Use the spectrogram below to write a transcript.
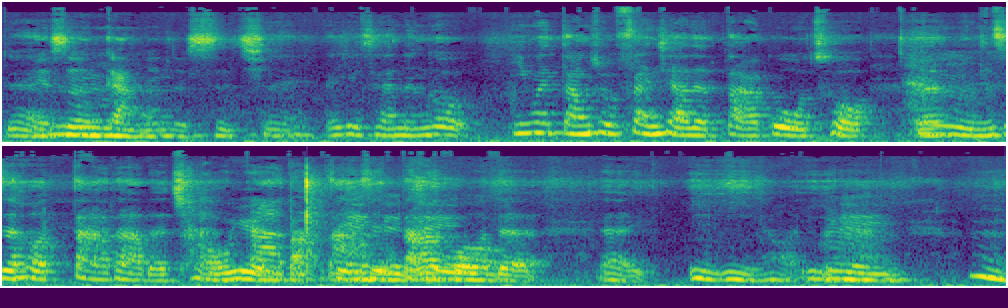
对，也是很感恩的事情，对，而且才能够因为当初犯下的大过错，嗯。之后大大的超越吧，这也是大过的呃意义哈意涵。嗯，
